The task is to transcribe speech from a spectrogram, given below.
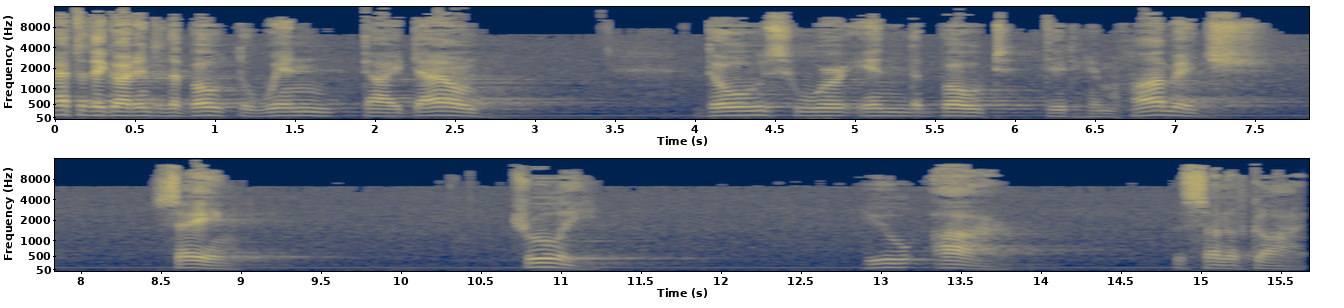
After they got into the boat, the wind died down. Those who were in the boat did him homage, saying, Truly, you are the Son of God.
